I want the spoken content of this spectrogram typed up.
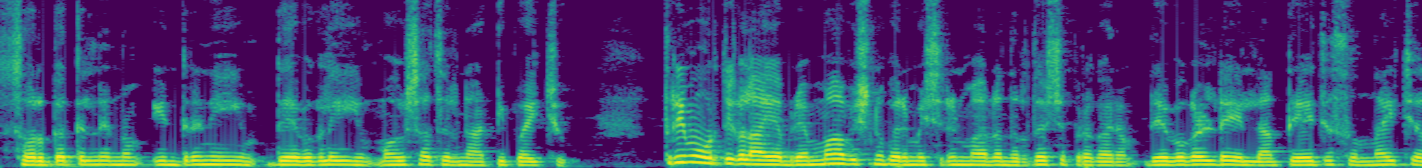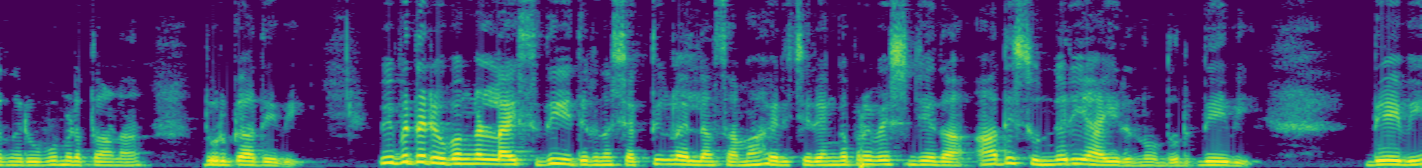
സ്വർഗത്തിൽ നിന്നും ഇന്ദ്രനെയും ദേവകളെയും മഹിഷാസുരൻ അട്ടിപ്പയച്ചു ത്രിമൂർത്തികളായ ബ്രഹ്മ വിഷ്ണു പരമേശ്വരന്മാരുടെ നിർദ്ദേശപ്രകാരം ദേവകളുടെ എല്ലാം തേജസ് ഒന്നായി ചേർന്ന് രൂപമെടുത്താണ് ദുർഗാദേവി. വിവിധ രൂപങ്ങളിലായി സ്ഥിതി ചെയ്തിരുന്ന ശക്തികളെല്ലാം സമാഹരിച്ച് രംഗപ്രവേശം ചെയ്ത അതിസുന്ദരിയായിരുന്നു ദേവി. ദേവി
